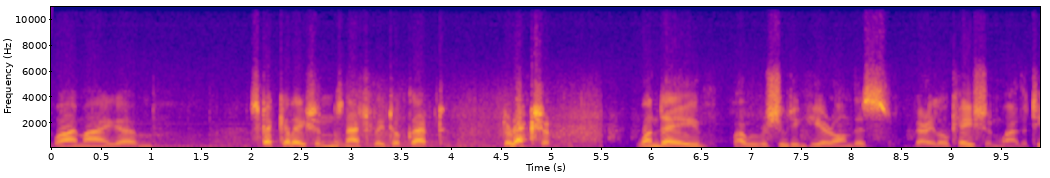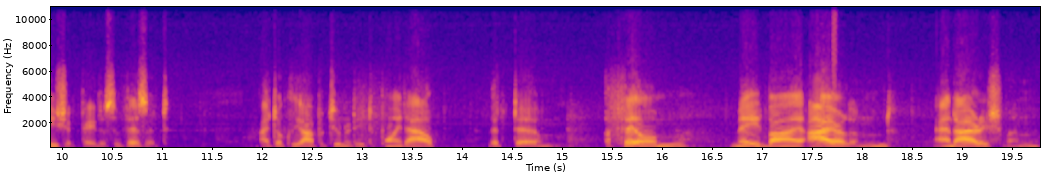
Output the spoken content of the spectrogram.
why, my um, speculations naturally took that direction. One day, while we were shooting here on this very location, while the Taoiseach paid us a visit, I took the opportunity to point out that um, a film made by Ireland and Irishmen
